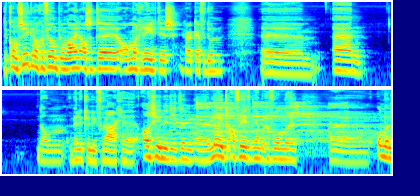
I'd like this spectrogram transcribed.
er komt zeker nog een filmpje online als het eh, allemaal geregeld is. Ga ik even doen. Ehm, en dan wil ik jullie vragen, als jullie dit een eh, leuke aflevering hebben gevonden, om een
